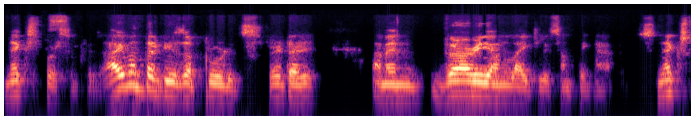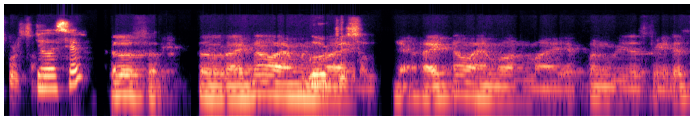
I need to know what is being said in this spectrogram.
Next person, please. I-130 is approved. It's straight. I mean, very unlikely something happens. Next person. Joseph. Hello, sir. So right now I'm in my yeah, right now I'm on my F1 visa status.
